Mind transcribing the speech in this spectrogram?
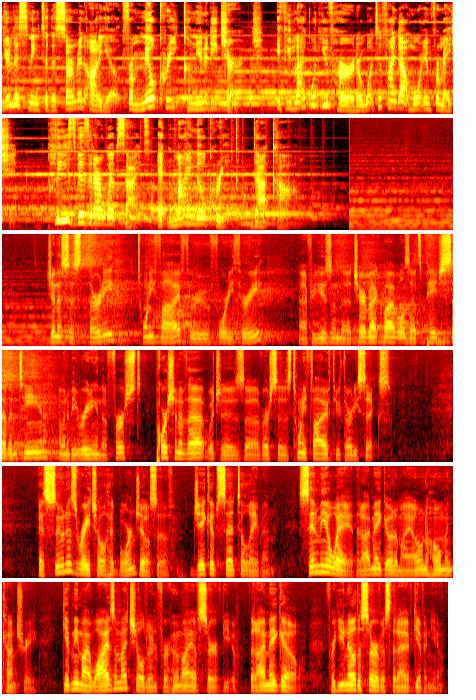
You're listening to the sermon audio from Mill Creek Community Church. If you like what you've heard or want to find out more information, please visit our website at mymillcreek.com. Genesis 30, 25 through 43. Uh, if you're using the chairback Bibles, that's page 17. I'm going to be reading the first portion of that, which is uh, verses 25 through 36. As soon as Rachel had borne Joseph, Jacob said to Laban, Send me away, that I may go to my own home and country. Give me my wives and my children, for whom I have served you, that I may go, for you know the service that I have given you.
